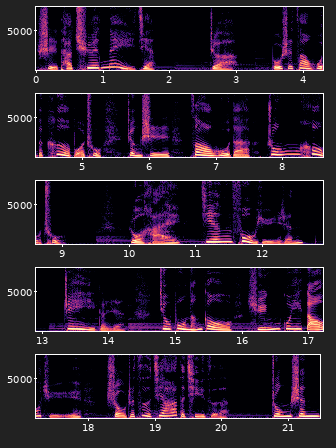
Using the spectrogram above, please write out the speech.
使他缺那件。这不是造物的刻薄处，正是造物的忠厚处。若还肩负与人，这个人就不能够循规蹈矩，守着自家的妻子，终身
